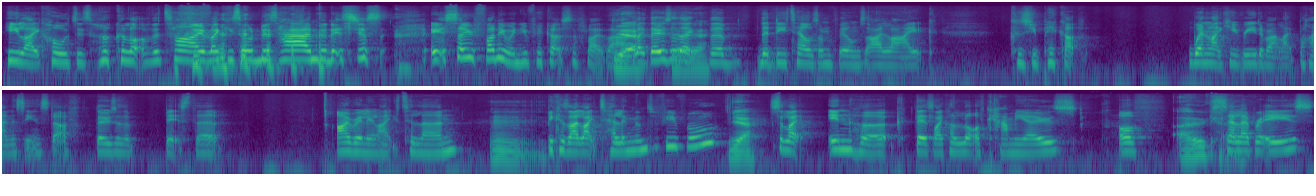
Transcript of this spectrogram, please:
he like holds his hook a lot of the time, like he's holding his hand, and it's just it's so funny when you pick up stuff like that. Yeah, Like those are yeah, like yeah. the the details on films I like because you pick up when like you read about like behind the scenes stuff. Those are the bits that I really like to learn because I like telling them to people. Yeah. So like in Hook, there's like a lot of cameos of Okay. celebrities,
